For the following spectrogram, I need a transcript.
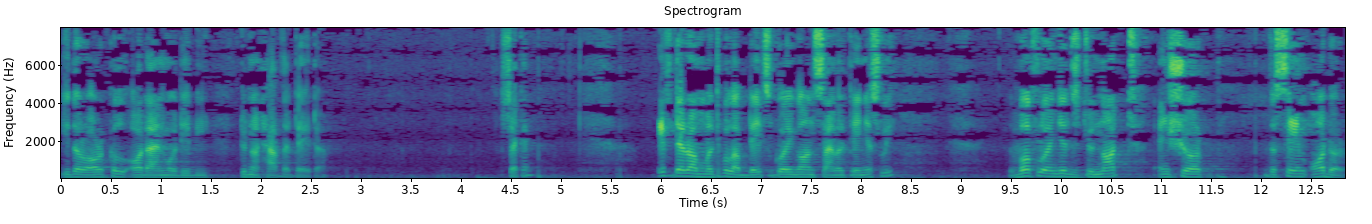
either Oracle or DynamoDB, do not have the data. Second, if there are multiple updates going on simultaneously, workflow engines do not ensure the same order.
